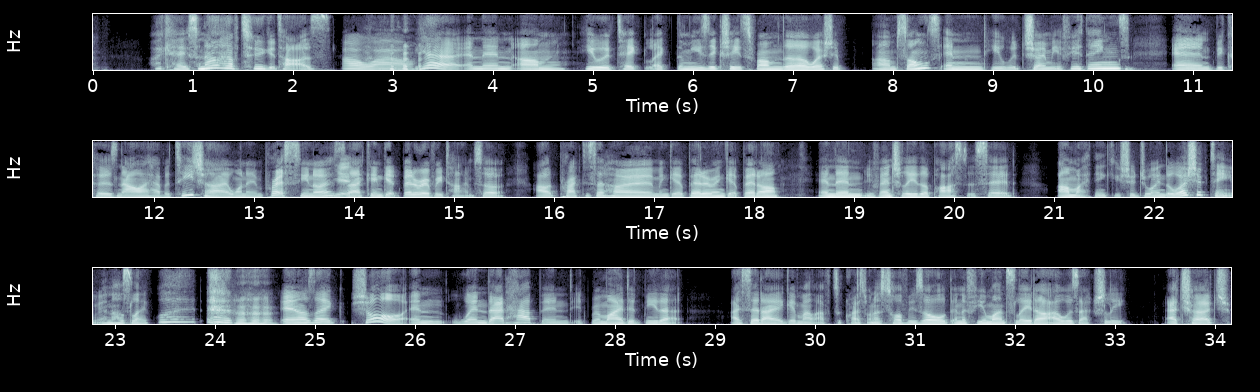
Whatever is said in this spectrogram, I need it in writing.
"Okay, so now I have two guitars." Oh, wow. yeah, and then um, he would take like the music sheets from the worship um, songs, and he would show me a few things. And because now I have a teacher, I want to impress, you know, so I can get better every time. So I would practice at home and get better and get better. And then eventually the pastor said, um, I think you should join the worship team. And I was like, what? and I was like, sure. And when that happened, it reminded me that I said I gave my life to Christ when I was 12 years old. And a few months later, I was actually at church.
